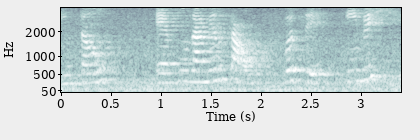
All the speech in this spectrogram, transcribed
Então, é fundamental você investir.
